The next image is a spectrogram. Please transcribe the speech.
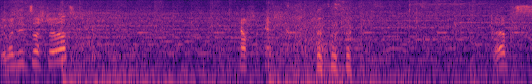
Wie man sie zerstört? Ich hab's vergessen. Ups.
